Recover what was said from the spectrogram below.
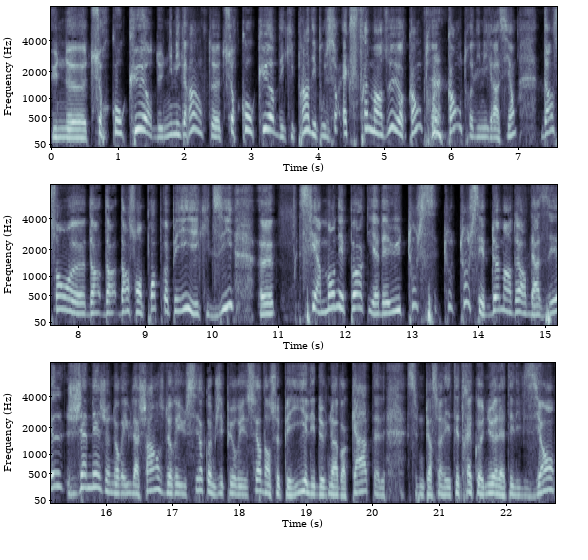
une turco-kurde, une immigrante turco-kurde et qui prend des positions extrêmement dures contre contre l'immigration dans son euh, dans, dans, dans, son propre pays et qui dit euh, si à mon époque il y avait eu tous tous ces demandeurs d'asile, jamais je n'aurais eu la chance de réussir comme j'ai pu réussir dans ce pays. Elle est devenue avocate, c'est une personnalité très connue à la télévision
